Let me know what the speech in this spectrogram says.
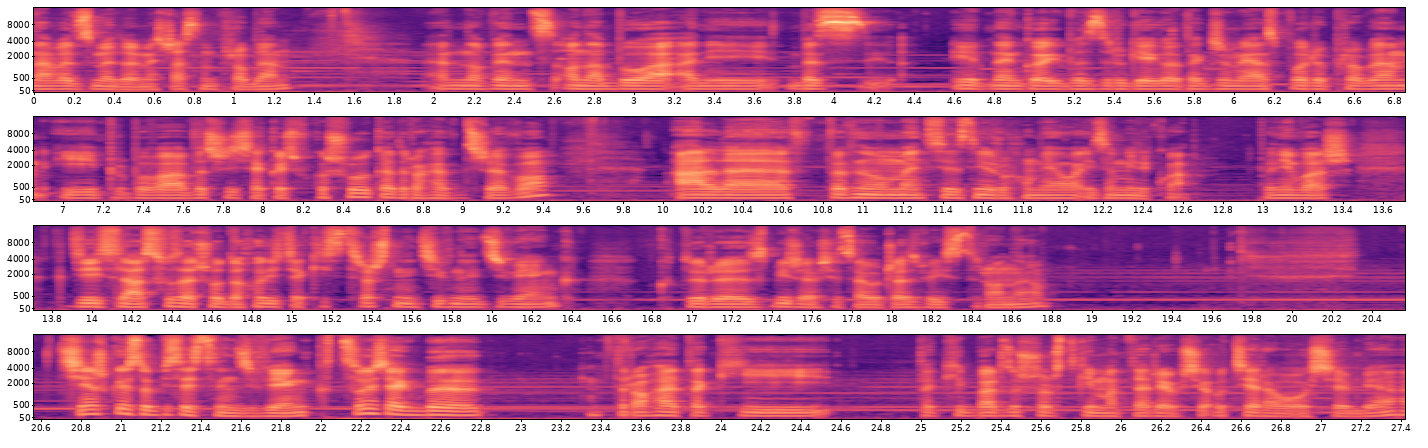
Nawet z mydłem jest czasem problem. No więc ona była ani bez jednego i bez drugiego, także miała spory problem i próbowała wytrzeć jakoś w koszulkę, trochę w drzewo ale w pewnym momencie znieruchomiała i zamilkła, ponieważ gdzieś z lasu zaczął dochodzić jakiś strasznie dziwny dźwięk, który zbliżał się cały czas w jej stronę. Ciężko jest opisać ten dźwięk, coś jakby trochę taki, taki bardzo szorstki materiał się ocierał o siebie,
